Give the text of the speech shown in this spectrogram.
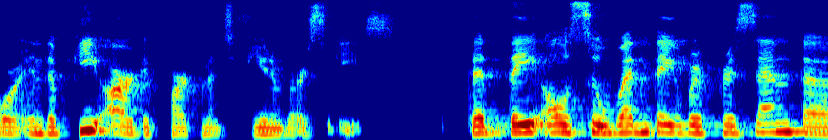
or in the PR departments of universities, that they also, when they represent the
